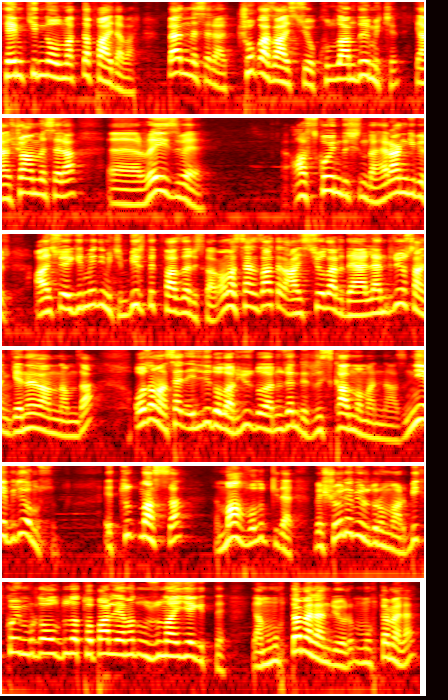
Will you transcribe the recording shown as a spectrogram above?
temkinli olmakta fayda var. Ben mesela çok az ICO kullandığım için yani şu an mesela e, Raise ve Ascoin dışında herhangi bir ICO'ya girmediğim için bir tık fazla risk aldım. Ama sen zaten ICO'ları değerlendiriyorsan genel anlamda o zaman sen 50 dolar 100 doların üzerinde risk almaman lazım. Niye biliyor musun? E tutmazsa mahvolup gider. Ve şöyle bir durum var. Bitcoin burada olduğu da toparlayamadı uzun ayıya gitti. Ya muhtemelen diyorum muhtemelen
